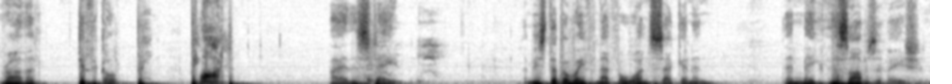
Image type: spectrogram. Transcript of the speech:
rather difficult plot by the state? Let me step away from that for one second and then make this observation.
